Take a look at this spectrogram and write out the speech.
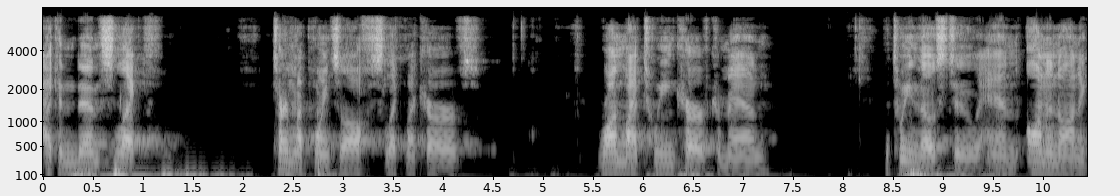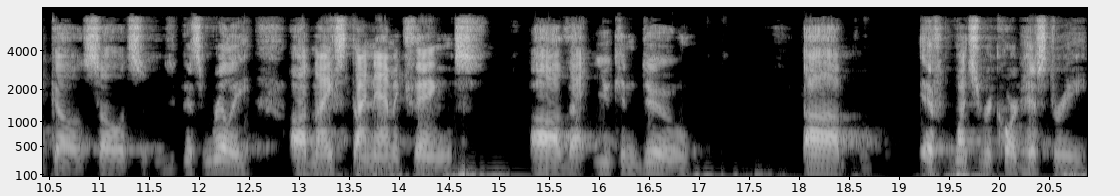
I can then select, turn my points off, select my curves, run my tween curve command between those two, and on and on it goes. So it's it's really uh, nice dynamic things uh, that you can do uh, if once you record history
